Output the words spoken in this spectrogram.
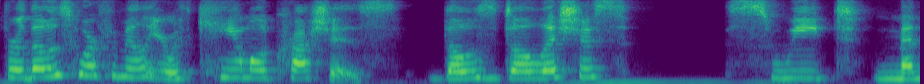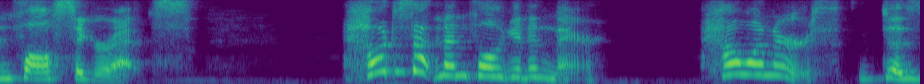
For those who are familiar with camel crushes those delicious sweet menthol cigarettes how does that menthol get in there? How on earth does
